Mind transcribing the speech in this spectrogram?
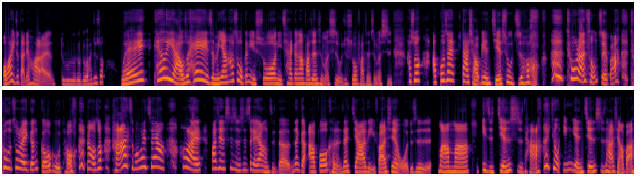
娃娃鱼就打电话来了，嘟嘟嘟嘟，他就说喂，Kelly 啊，我说嘿，怎么样？他说我跟你说，你猜刚刚发生什么事？我就说发生什么事？他说阿波在大小便结束之后，突然从嘴巴吐出了一根狗骨头。然后我说哈，怎么会这样？后来发现事实是这个样子的。那个阿波可能在家里发现我就是妈妈一直监视他，用鹰眼监视他，想要把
